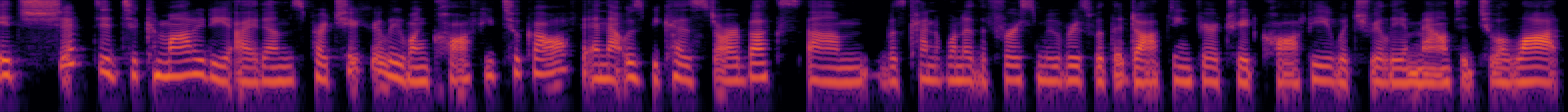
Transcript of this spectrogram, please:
it shifted to commodity items, particularly when coffee took off. And that was because Starbucks um, was kind of one of the first movers with adopting fair trade coffee, which really amounted to a lot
